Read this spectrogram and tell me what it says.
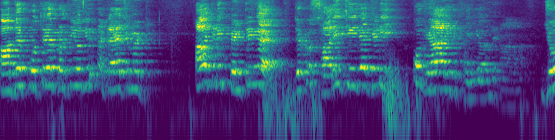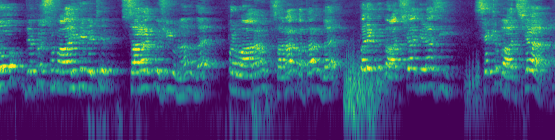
ਆਪਦੇ ਪੋਤਰੇ ਪ੍ਰਤੀ ਉਹਦੀ ਅਟੈਚਮੈਂਟ ਆ ਜਿਹੜੀ ਪੇਂਟਿੰਗ ਹੈ, ਦੇਖੋ ਸਾਰੀ ਚੀਜ਼ ਹੈ ਜਿਹੜੀ ਉਹ ਵਿਆਹ ਵਾਲੀ ਦਿਖਾਈ ਆ ਉਹਨੇ। ਜੋ ਦੇਖੋ ਸਮਾਜ ਦੇ ਵਿੱਚ ਸਾਰਾ ਕੁਝ ਹੀ ਹੋਣਾ ਹੁੰਦਾ ਹੈ, ਪਰਿਵਾਰਾਂ ਨੂੰ ਸਾਰਾ ਪਤਾ ਹੁੰਦਾ ਹੈ, ਪਰ ਇੱਕ ਬਾਦਸ਼ਾਹ ਜਿਹੜਾ ਸੀ, ਸਿੱਖ ਬਾਦਸ਼ਾਹ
